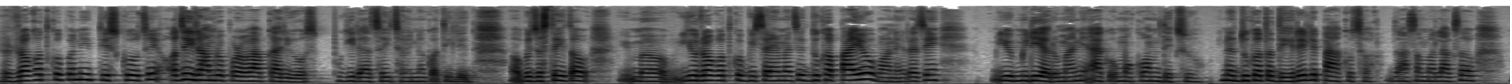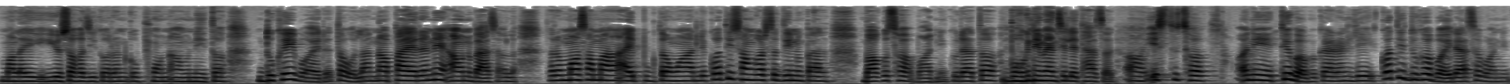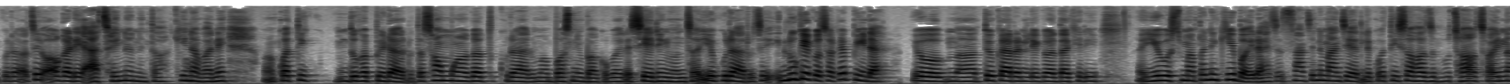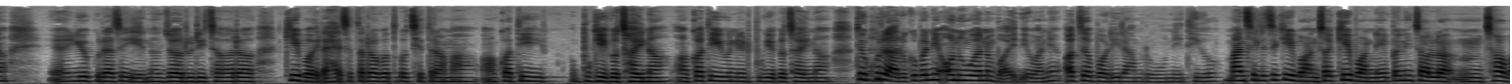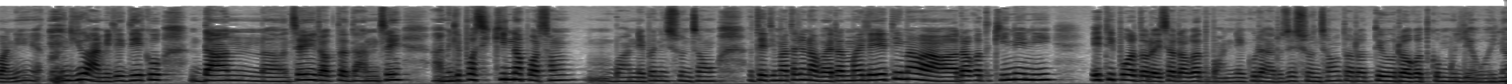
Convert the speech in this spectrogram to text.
र रगतको पनि त्यसको चाहिँ अझै राम्रो प्रभावकारी होस् पुगिरहेछै छैन कतिले। अब जस्तै त यो रगतको विषयमा चाहिँ दुःख पायो भनेर चाहिँ यो मिडियाहरूमा नि आएको म कम देख्छु। किन दुःख त धेरैले पाएको छ। जहाँसम्म लाग्छ मलाई यो सहजीकरणको फोन आउने त दुःखै भएर त होला। नपाएर नै आउनु भएको छ होला। तर मसम्म आइपुग्दा उहाँहरूले कति सङ्घर्ष दिनु पा भएको छ भन्ने कुरा त भोग्ने मान्छेले थाहा छ। यस्तो छ। अनि त्यो भएको कारणले कति दुःख भइरहेछ भन्ने कुरा चाहिँ अगाडि आएको छैन नि त। किनभने कति दुःख पीडाहरू त समूहगत कुराहरूमा बस्ने भएको भएर सेयरिङ हुन्छ। यो कुराहरू चाहिँ लुकेको छ क्या पीडा। यो त्यो कारणले गर्दाखेरि यो उसमा पनि के भइरहेछ? साँच्चै नै मान्छेहरूले कति सहज छ छैन। यो कुरा चाहिँ हेर्न जरुरी छ र के भइरहेछ त रगतको क्षेत्रमा? कति पुगेको छैन? कति युनिट पुगेको छैन? त्यो कुराहरूको पनि अनुगमन भइदियो भने अझ बढी राम्रो हुने थियो। मान्छेले चाहिँ के भन्छ के भन्ने पनि चल छ भने यो हामीले दिएको दान चाहिँ रक्तदान चाहिँ हामीले पछि किन्न पर्छौँ भन्ने पनि सुन्छौँ। त्यति मात्रै नभएर मैले यतिमा रगत किनेँ नि यति पर्दो रहेछ रगत भन्ने कुराहरू चाहिँ सुन्छौँ तर त्यो रगतको मूल्य होइन।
